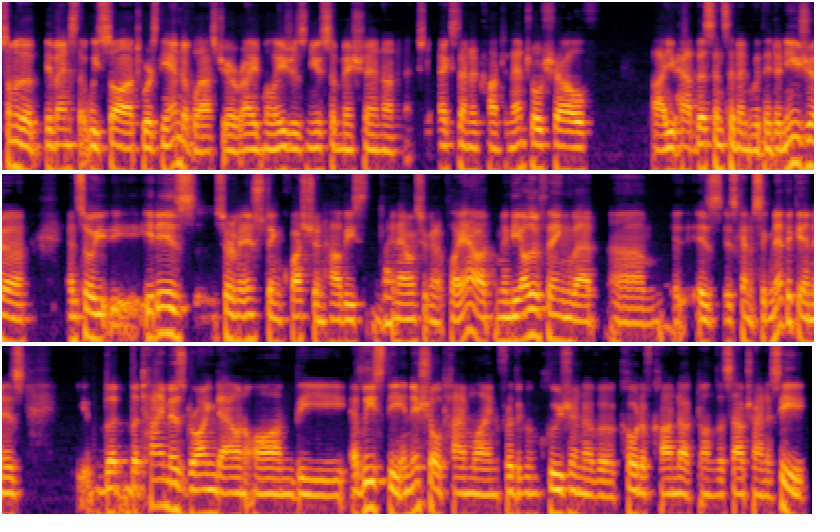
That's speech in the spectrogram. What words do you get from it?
some of the events that we saw towards the end of last year, right? Malaysia's new submission on an ex- extended continental shelf. Uh, you had this incident with Indonesia. And so it is sort of an interesting question how these dynamics are going to play out. I mean, the other thing that um, is is kind of significant is the the time is drawing down on the at least the initial timeline for the conclusion of a code of conduct on the South China Sea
